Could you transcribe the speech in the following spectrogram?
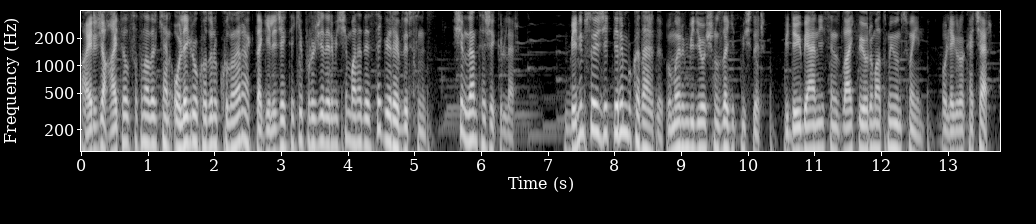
Ayrıca Hytale satın alırken Allegro kodunu kullanarak da gelecekteki projelerim için bana destek verebilirsiniz. Şimdiden teşekkürler. Benim söyleyeceklerim bu kadardı. Umarım video hoşunuza gitmiştir. Videoyu beğendiyseniz like ve yorum atmayı unutmayın. Allegro kaçar.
